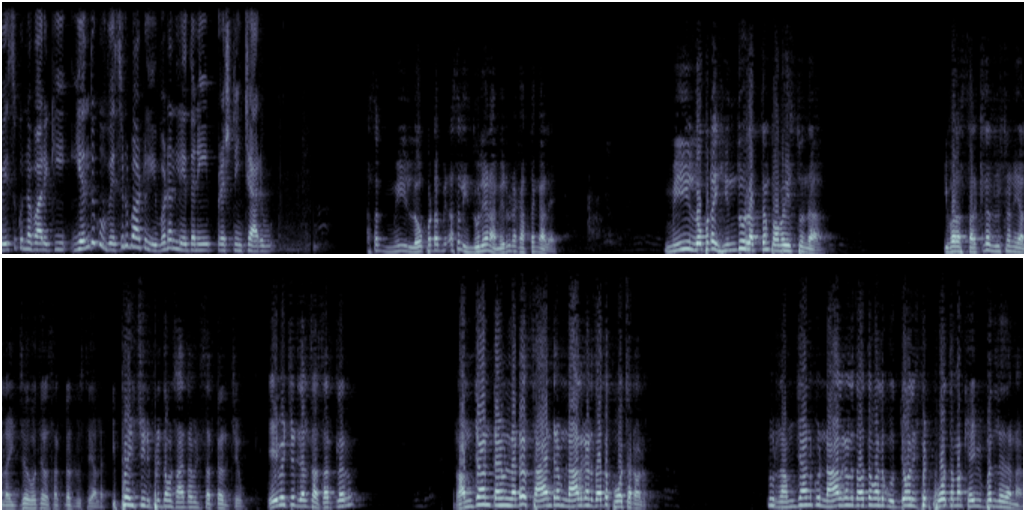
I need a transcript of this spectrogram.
వేసుకున్న వారికి ఎందుకు వెసులుబాటు ఇవ్వడం లేదని ప్రశ్నించారు. అసలు మీ లోపల అసలు హిందువులేనా మీరు? నాకు అర్థం కాలే. మీ లోపల హిందూ రక్తం ప్రవహిస్తుందా? ఇవాళ సర్క్యులర్ చూసినాను ఇవాళ ఇజ్జ పోతే సర్క్యులర్ చూస్తే ఇవాళ ఇప్పుడే ఇచ్చింది ఇప్పుడు సాయంత్రం ఇచ్చి సర్క్యులర్ ఇచ్చావు. ఏమి ఇచ్చింది తెలుసా సర్క్యులర్? రంజాన్ టైంలో అంటే సాయంత్రం నాలుగు గంటల తర్వాత పోచట వాళ్ళు. నువ్వు రంజాన్కు నాలుగు గంటల తర్వాత వాళ్ళకు ఉద్యోగాలు ఇచ్చిపెట్టి పోతే మాకు ఏమి ఇబ్బంది లేదన్నా?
